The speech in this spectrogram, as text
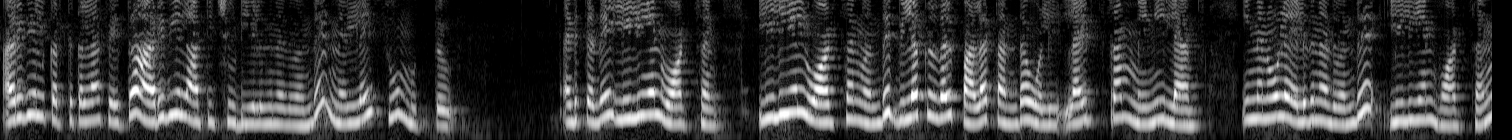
அறிவியல் கருத்துக்கள்லாம் சேர்த்து அறிவியல் ஆத்திச்சூடி எழுதினது வந்து நெல்லை சு முத்து. அடுத்தது லிலியன் வாட்சன். லிலியல் வாட்சன் வந்து விளக்குகள் பல தந்த ஒளி லைட்ஸ் ஃப்ரம் மெனி லேம்ப்ஸ் இந்த நூலை எழுதினது வந்து லிலியன் வாட்சன்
